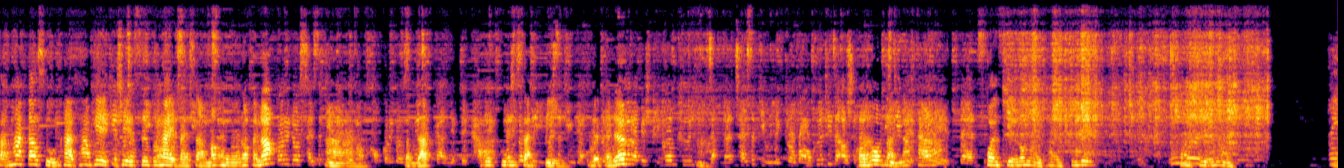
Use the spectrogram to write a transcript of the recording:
สามห้าเก้าศูนย์ค่ะท่าเพศประเทศเสื้อผู้ไทยบ่ายสามมักหมูเนาะค่ะเนาะอ่าสำหรับเด็กกลุ่มสายปีเด้อค่ะเด้อขอโทษหน่อยนะคะผ่อนเสียงลงหน่อยค่ะคุณลูกผ่อนเสียงหน่อยอ่า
